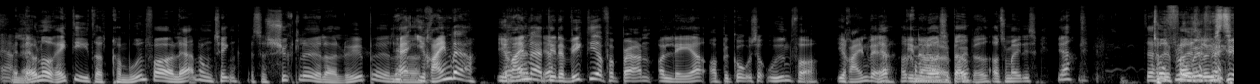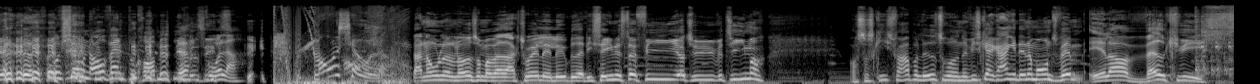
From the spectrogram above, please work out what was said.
Ja, ja. Men lav noget rigtig idræt. Kom udenfor og lær nogle ting. Altså cykle eller løbe. Eller... Ja, i regnvejr. I Ja, regnvejr, ja. det er da vigtigere for børn at lære at begå sig udenfor i regnvejr, Ja, så end at også i bad, i bad. automatisk. Ja. Det To har det faktisk løst. Motion og vand på kroppen. ja, Voila. Der er nogen eller noget, som har været aktuelle i løbet af de seneste 24 timer. Og så skal I svare på ledetrådene. Vi skal i gang i denne morgens Hvem eller Hvad-quiz.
